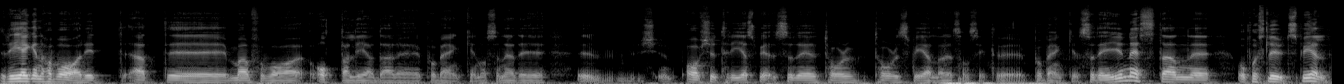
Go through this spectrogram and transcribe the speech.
Regeln har varit att eh, man får vara åtta ledare på bänken och sen är det eh, av 23 spel, så det är 12, 12 spelare som sitter på bänken. Så det är ju nästan... Eh, och på slutspel,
